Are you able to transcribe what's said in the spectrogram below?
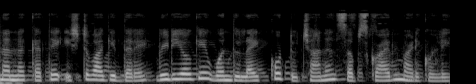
ನನ್ನ ಕತೆ ಇಷ್ಟವಾಗಿದ್ದರೆ ವಿಡಿಯೋಗೆ ಒಂದು ಲೈಕ್ ಕೊಟ್ಟು ಚಾನೆಲ್ ಸಬ್ಸ್ಕ್ರೈಬ್ ಮಾಡಿಕೊಳ್ಳಿ.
